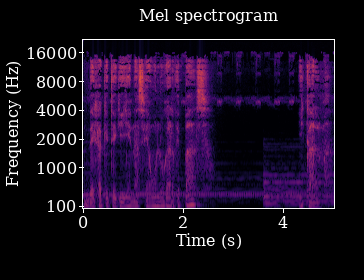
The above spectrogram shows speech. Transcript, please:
Deja que te guíen hacia un lugar de paz y calma.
